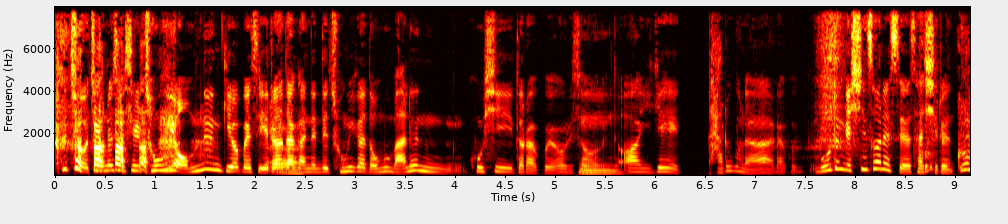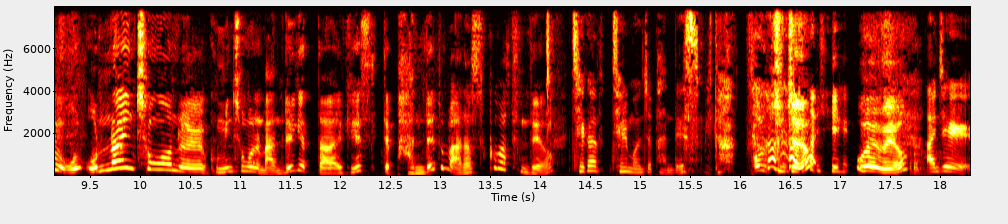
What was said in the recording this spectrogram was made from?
그렇죠. 저는 사실 종이 없는 기업에서 일하다 어. 갔는데 종이가 너무 많은 곳이더라고요. 그래서 음. 아, 이게 다르구나라고 모든 게 신선했어요 사실은. 그, 럼 온라인 청원을 국민 청원을 만들겠다 이렇게 했을 때 반대도 많았을 것 같은데요. 제가 제일 먼저 반대했습니다. 어 진짜요? 예. 왜 왜요? 아 이제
